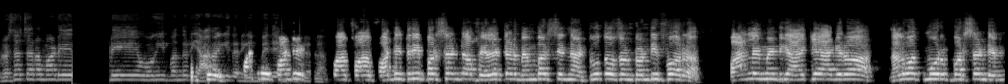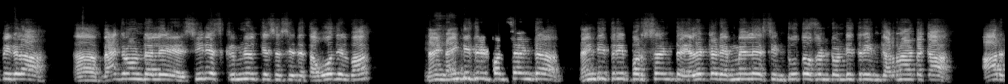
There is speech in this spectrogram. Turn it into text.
ಭ್ರಷ್ಟಾಚಾರ ಮಾಡಿ ಹೋಗಿ ಬಂದ್ರು forty three percent of elected members in two thousand twenty four ಪಾರ್ಲಿಮೆಂಟ್ಗೆ ಆಯ್ಕೆ ಆಗಿರೋ ನಲ್ವತ್ ಮೂರು ಪರ್ಸೆಂಟ್ ಎಂಪಿಗಳ ಬ್ಯಾಕ್ ಗ್ರೌಂಡ್ ಅಲ್ಲಿ ಸೀರಿಯಸ್ ಕ್ರಿಮಿನಲ್ ಕೇಸಸ್ ಇದೆ. ತಗೋದಿಲ್ವಾ ಓದಿಲ್ವಾ? Ninety three percent ninety three percent elected M L S in two thousand twenty three in Karnataka are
